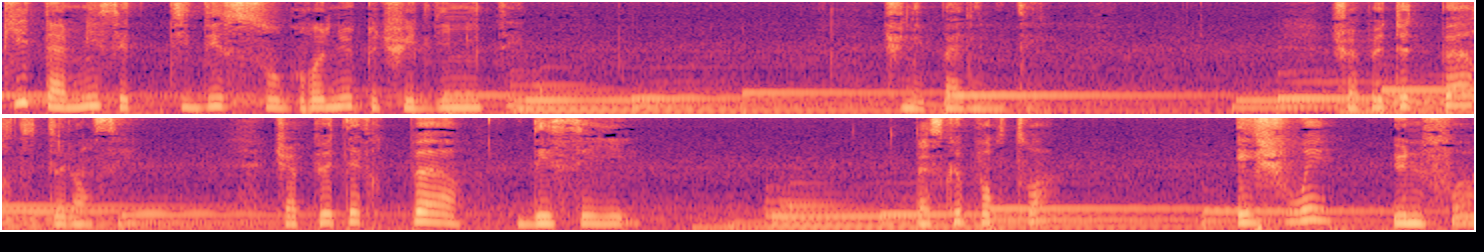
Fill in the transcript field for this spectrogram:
Qui t'a mis cette idée saugrenue que tu es limité? Tu n'es pas limité. Tu as peut-être peur de te lancer. Tu as peut-être peur d'essayer. Parce que pour toi, échouer une fois,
